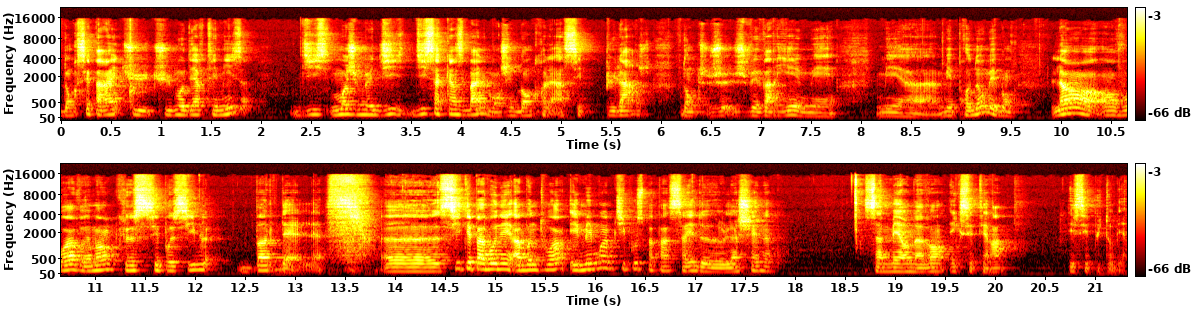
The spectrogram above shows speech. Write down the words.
Donc c'est pareil, tu, tu modères tes mises. 10, moi je me dis 10 à 15 balles. Bon, j'ai une banque assez plus large. Donc je, vais varier mes, mes, euh, mes, pronos. Mais bon, là on, voit vraiment que c'est possible. Bordel. Euh, si t'es pas abonné, abonne-toi et mets-moi un petit pouce, papa. Ça aide la chaîne. Ça me met en avant, etc. Et c'est plutôt bien.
